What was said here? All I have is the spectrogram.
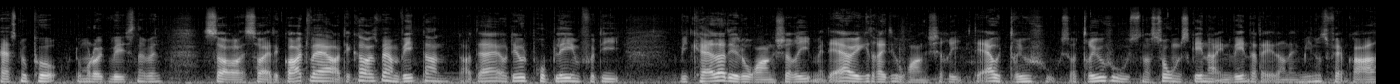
pas nu på, du må du ikke visne, vel? Så, så er det godt vejr, og det kan også være om vinteren, og der er jo, det er jo et problem, fordi vi kalder det et orangeri, men det er jo ikke et rigtigt orangeri. Det er jo et drivhus, og drivhus, når solen skinner en vinterdag, der er minus 5 grader,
